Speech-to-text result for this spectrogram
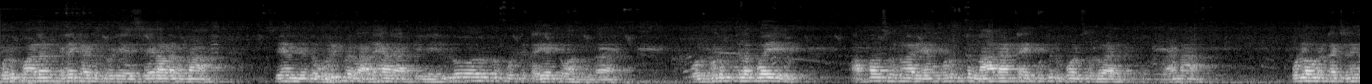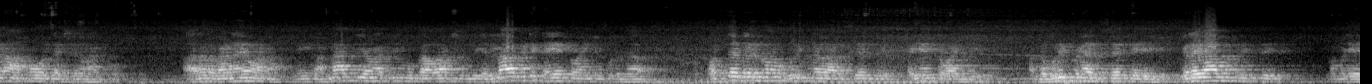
பொறுப்பாளர் கிளைக்கழகத்துடைய செயலாளர்லாம் சேர்ந்து இந்த உறுப்பினர் அடையாள அட்டையில் எல்லோருக்கும் கொடுத்து கையெழுத்து வாங்குங்க. ஒரு குடும்பத்தில் போய் அப்பா சொல்லுவார் என் குடும்பத்தில் நாலு அட்டையை கொடுத்துட்டு போன்னு சொல்லுவார். வேணாம் உள்ள ஒரு கட்சியில் இருக்கிறான் அப்பா ஒரு கட்சியில் இருக்கிறான் அதனால் வேணவே வேணாம். நீங்கள் அதிமுக அதிமுகவான்னு சொல்லி எல்லாருக்கிட்டையும் கையெழுத்து வாங்கி கொடுங்க. மொத்த பேருக்கும் உறுப்பினராக சேர்ந்து கையெழுத்து வாங்கி அந்த உறுப்பினர் சேர்க்கையை விரைவாக முடித்து நம்முடைய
